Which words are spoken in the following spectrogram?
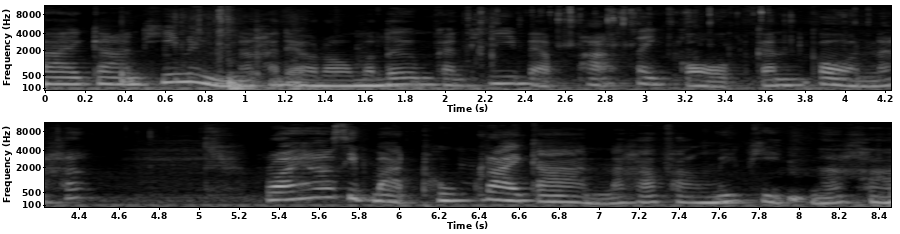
รายการที่หนึ่งนะคะ เดี๋ยวเรามาเริ่มกันที่แบบพระใส่กรอบกันก่อนนะคะร้อยห้าสิบบาททุกรายการนะคะ ฟังไม่ผิดนะคะ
